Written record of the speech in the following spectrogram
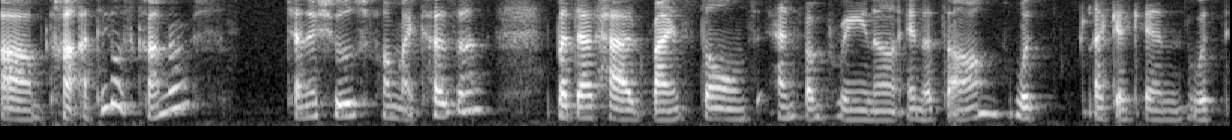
um, I think it was Converse tennis shoes from my cousin, but that had rhinestones and Vampirina in a thong with like again with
